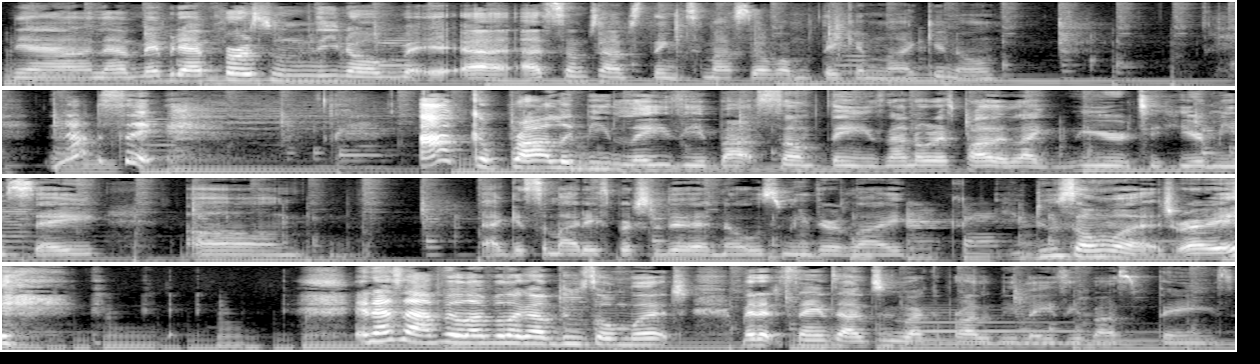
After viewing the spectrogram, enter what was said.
Now, now maybe that first one, you know, I, I sometimes think to myself, I'm thinking like, you know, not to say I could probably be lazy about some things. I know that's probably like weird to hear me say. Um, I guess somebody, especially that knows me, they're like, "You do so much, right?" and that's how I feel. I feel like I do so much, but at the same time too, I could probably be lazy about some things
